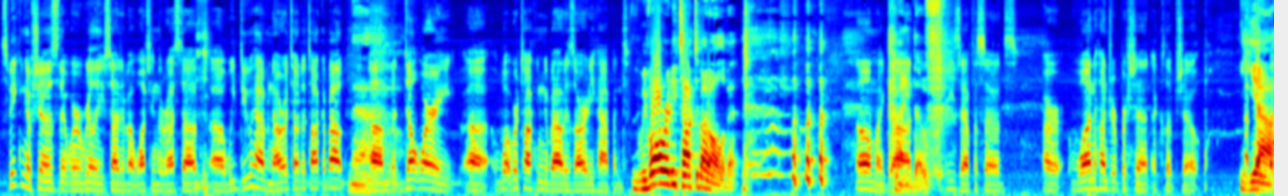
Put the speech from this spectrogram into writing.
Speaking of shows that we're really excited about watching the rest of, uh, we do have Naruto to talk about. Nah. Um, but don't worry, uh, what we're talking about has already happened. We've already talked about all of it. oh my god! Kind of. These episodes are 100% a clip show. yeah,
